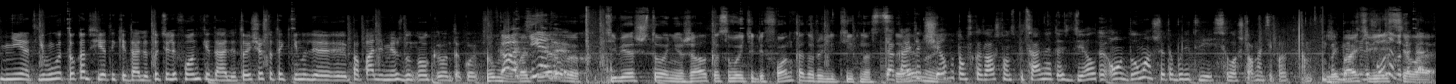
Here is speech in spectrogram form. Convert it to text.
Нет, ему то конфеты кидали, то телефон кидали, то еще что-то кинули, попали между ног, и он такой, Думаю, «Как, кеды?» во-первых, тебе что, не жалко свой телефон, который летит на сцену? Так, а этот чел потом сказал, что он специально это сделал. И Он думал, что это будет весело, что она типа там Ебать и вот весело.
